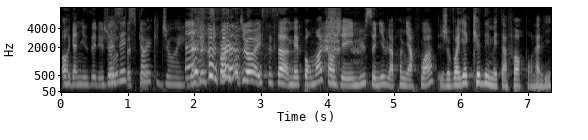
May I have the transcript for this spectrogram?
organiser les choses. Does it spark joy? Does it spark joy? C'est ça. Mais pour moi, quand j'ai lu ce livre la première fois, je voyais que des métaphores pour la vie.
